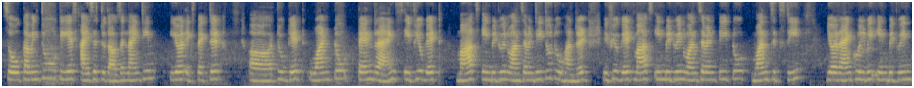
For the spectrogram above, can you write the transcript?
So coming to TS ISET 2019 you're expected uh, to get 1 to 10 ranks. If you get marks in between 170 to 200 if you get marks in between 170 to 160 your rank will be in between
